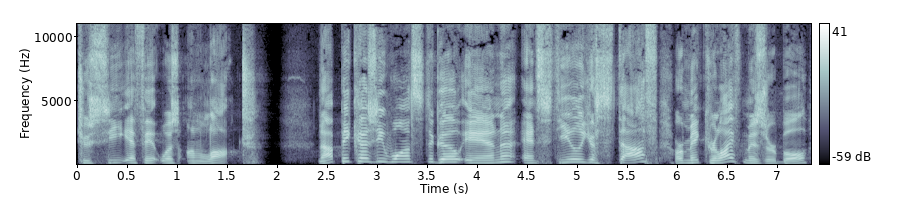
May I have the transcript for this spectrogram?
to see if it was unlocked. Not because he wants to go in and steal your stuff or make your life miserable,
